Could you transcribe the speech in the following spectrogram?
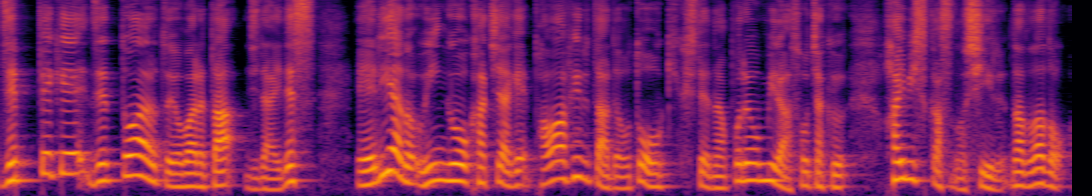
ゼッペケ ZR と呼ばれた時代です。えー、リアのウィングをかち上げ、パワーフィルターで音を大きくしてナポレオンミラー装着、ハイビスカスのシールなどなど、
